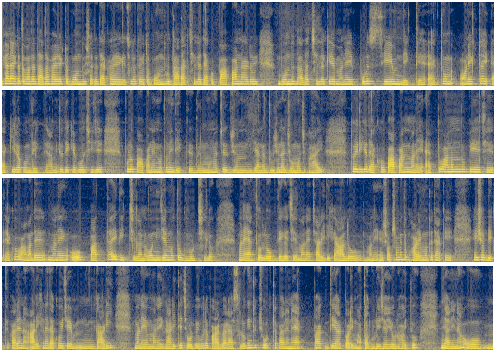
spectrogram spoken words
এখানে একটা তোমাদের দাদা ভাইয়ের একটা বন্ধুর সাথে দেখা হয়ে গেছিল, তো এটা বন্ধুর দাদার ছেলে। দেখো পাপান আর ওই বন্ধু দাদার ছেলেকে মানে পুরো সেম দেখতে, একদম অনেকটাই একই রকম দেখতে। আমি তো দেখে বলছি যে পুরো পাপানের মতনই দেখতে, মনে হচ্ছে যেন দুজনের যমজ ভাই। তো এদিকে দেখো পাপান মানে এত আনন্দ পেয়েছে, দেখো আমাদের মানে ও পাত্তাই দিচ্ছিল না, ও নিজের মতো ঘুরছিল। মানে এত লোক দেখেছে মানে চারিদিকে আলো মানে সব সময় তো ঘরের মধ্যে থাকে, এইসব দেখতে পারে না। আর এখানে দেখো ওই যে গাড়ি মানে মানে গাড়িতে চড়বে বলে বারবার আসলো কিন্তু চড়তে পারে না। এক পাক দেওয়ার পরে মাথা ঘুরে যায় ওর হয়তো, জানি না, ও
